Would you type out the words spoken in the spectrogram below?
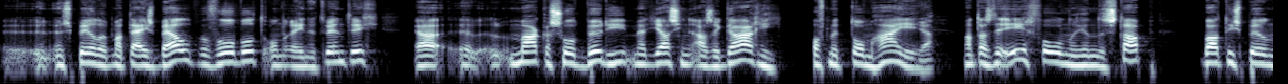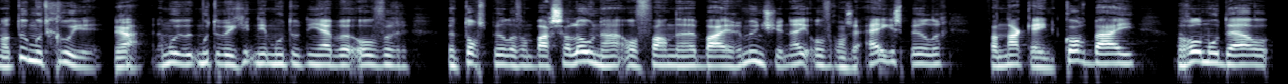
een een speler, Matthijs Bel bijvoorbeeld, onder 21. Ja, eh, maak een soort buddy met Yassin Azagari of met Tom Haaien. Ja. Want dat is de eerstvolgende stap wat die speler naartoe moet groeien. Ja. Ja, dan moeten, moeten, we, niet- moeten we het niet hebben over een topspeler van Barcelona of van eh Bayern München. Nee, over onze eigen speler van NAC 1 kort bij, rolmodel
